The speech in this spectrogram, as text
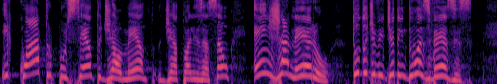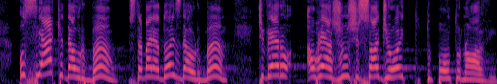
e 4% de aumento de atualização em janeiro, tudo dividido em duas vezes. O SIAC da Urban, os trabalhadores da Urban, tiveram o reajuste só de 8,9.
